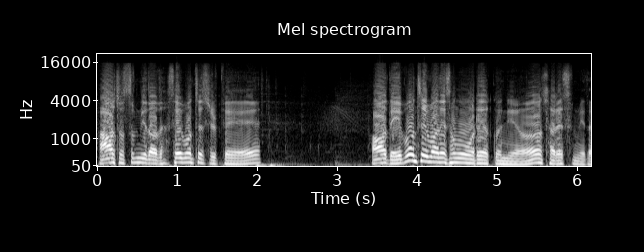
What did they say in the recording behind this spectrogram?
아 좋습니다. 세 번째 실패. 아 네 번째 만에 성공을 했군요. 잘했습니다.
